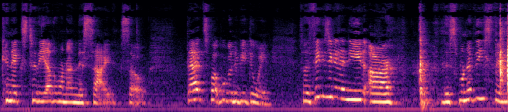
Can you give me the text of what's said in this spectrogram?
connects to the other one on this side. So that's what we're going to be doing. So the things you're going to need are this one of these things.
